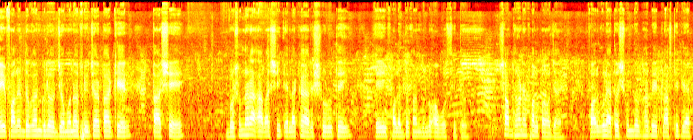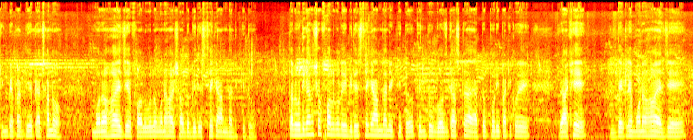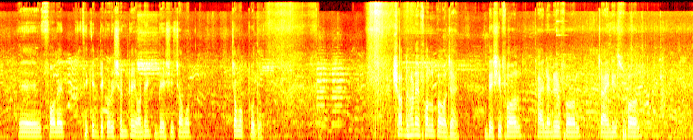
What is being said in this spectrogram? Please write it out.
এই ফলের দোকানগুলো যমুনা ফিউচার পার্কের পাশে। বসুন্ধরা আবাসিক এলাকার শুরুতেই এই ফলের দোকানগুলো অবস্থিত। সব ধরনের ফল পাওয়া যায়। ফলগুলো এত সুন্দরভাবে প্লাস্টিক র্যাপিং পেপার দিয়ে পেঁচানো মনে হয় যে ফলগুলো মনে হয় সদ্য বিদেশ থেকে আমদানিকৃত। তবে অধিকাংশ ফলগুলোই বিদেশ থেকে আমদানিকৃত, কিন্তু গোছ গাছটা এত পরিপাটি করে রাখে, দেখলে মনে হয় যে ফলের থেকে ডেকোরেশনটাই অনেক বেশি চমক চমকপ্রদ। সব ধরনের ফল পাওয়া যায়। দেশি ফল থাইল্যান্ডের ফল চাইনিজ ফল।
